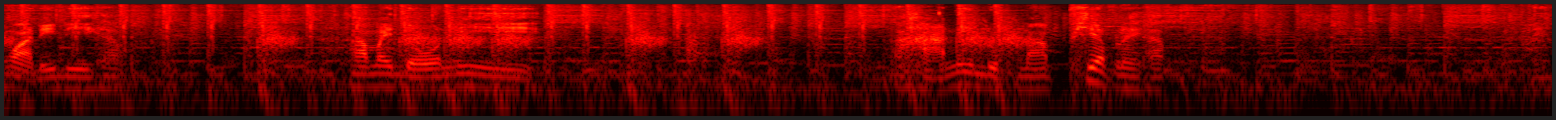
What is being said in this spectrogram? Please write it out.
งหาจังหวะดีๆครับ ถ้าไม่โดนนี่อาหารนี่หลุดมาเพียบเลยครับ เป็น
